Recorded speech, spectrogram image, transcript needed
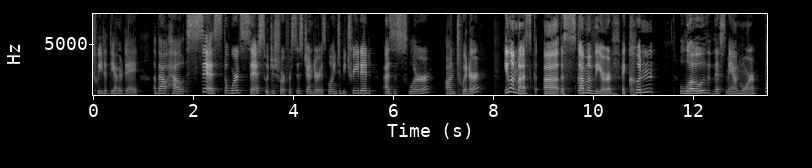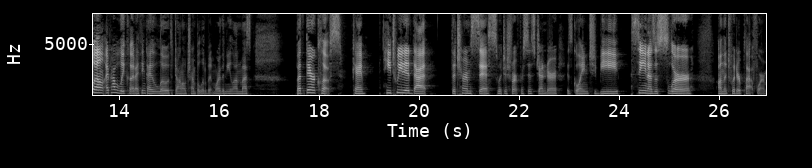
tweeted the other day about how cis, the word cis, which is short for cisgender, is going to be treated as a slur on Twitter Elon Musk, uh, the scum of the earth. I couldn't loathe this man more. Well, I probably could. I think I loathe Donald Trump a little bit more than Elon Musk, but they're close. Okay. He tweeted that the term cis, which is short for cisgender, is going to be seen as a slur on the Twitter platform.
